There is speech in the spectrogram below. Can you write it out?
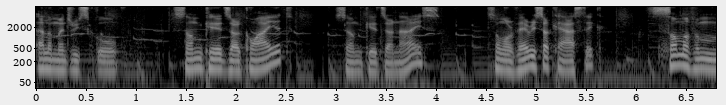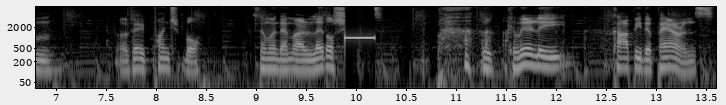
elementary school. Some kids are quiet, some kids are nice, some are very sarcastic, Some of them are very punchable. some of them are little who clearly copy the parents.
